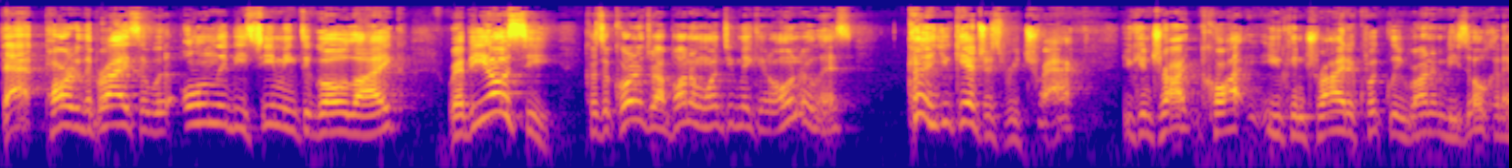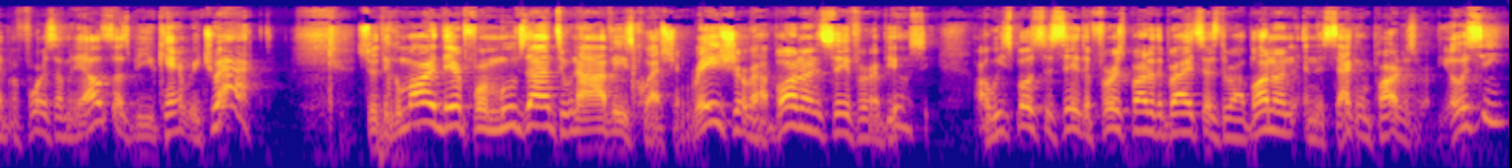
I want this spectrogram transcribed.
That part of the brisa would only be seeming to go like Rabbi Yossi. Because according to Rabbanon, once you make it ownerless, you can't just retract. You can try, you can try to quickly run and be zochanet before somebody else does, but you can't retract. So the Gemara therefore moves on to an obvious question. Reisha Rabbanon Sefer Rabbi Yossi. Are we supposed to say the first part of the bride says the Rabbanon and the second part is Rabbi Yossi?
